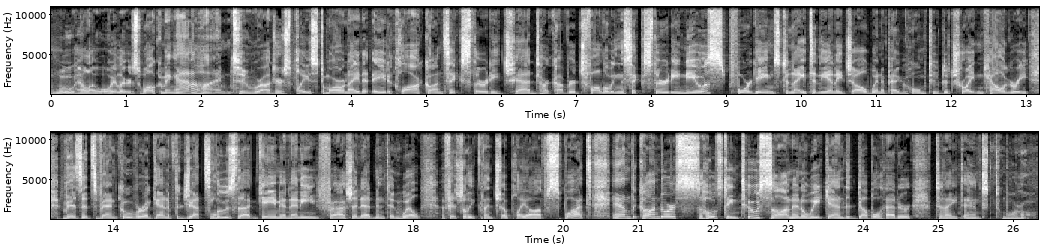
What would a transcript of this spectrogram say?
Ooh, hello, Oilers. Welcoming Anaheim to Rogers Place tomorrow night at 8 o'clock on 6.30 CHED. Our coverage following the 6.30 news. Four games tonight in the NHL. Winnipeg home to Detroit and Calgary visits Vancouver. Again, if the Jets lose that game in any fashion, Edmonton will officially clinch a playoff spot. And the Condors hosting Tucson in a weekend doubleheader tonight and tomorrow.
